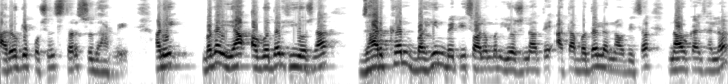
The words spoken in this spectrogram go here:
आरोग्य पोषण स्तर सुधारणे. आणि बघा या अगोदर ही योजना झारखंड बहीण बेटी स्वावलंबन योजना ते आता बदललं नाव तिचं. नाव काय झालं?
